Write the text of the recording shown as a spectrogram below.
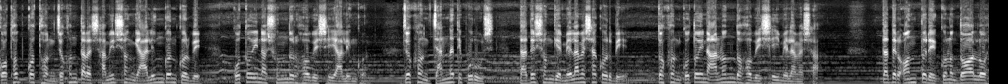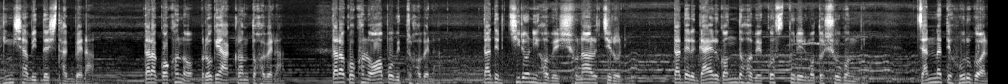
কথোপকথন যখন তারা স্বামীর সঙ্গে আলিঙ্গন করবে, কতই না সুন্দর হবে সেই আলিঙ্গন। যখন জান্নাতি পুরুষ তাদের সঙ্গে মেলামেশা করবে, তখন কতই না আনন্দ হবে সেই মেলামেশা। তাদের অন্তরে কোনো দল ও হিংসা বিদ্বেষ থাকবে না। তারা কখনো রোগে আক্রান্ত হবে না। তারা কখনো অপবিত্র হবে না। তাদের চিরণী হবে সোনার চিরণী। তাদের গায়ের গন্ধ হবে কস্তুরীর মতো সুগন্ধি। জান্নাতে হুরগণ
